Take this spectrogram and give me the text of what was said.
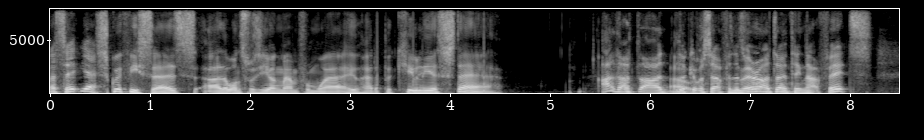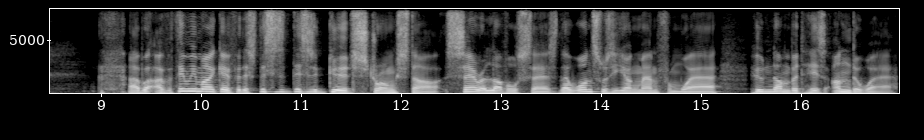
That's it. Yeah, Squiffy says uh, there once was a young man from Ware who had a peculiar stare. I, I, I look at myself in the mirror. right. I don't think that fits. Uh, but I think we might go for this. This is this is a good strong start. Sarah Lovell says there once was a young man from Ware who numbered his underwear.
